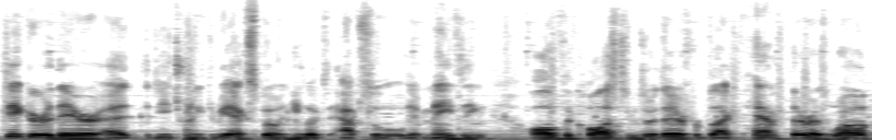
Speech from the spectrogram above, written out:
figure there at the D23 Expo and he looks absolutely amazing. All the costumes are there for Black Panther as well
